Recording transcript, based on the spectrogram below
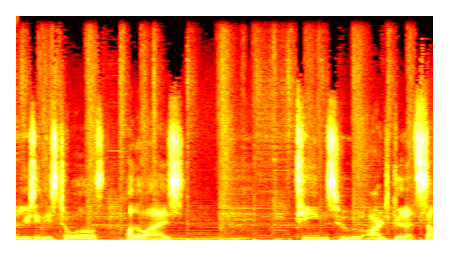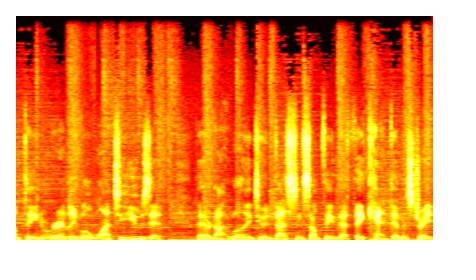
using these tools. Otherwise, teams who aren't good at something rarely will want to use it. They're not willing to invest in something that they can't demonstrate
